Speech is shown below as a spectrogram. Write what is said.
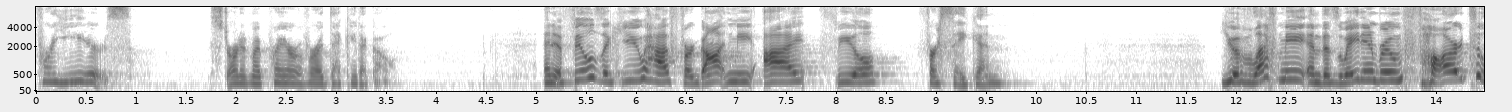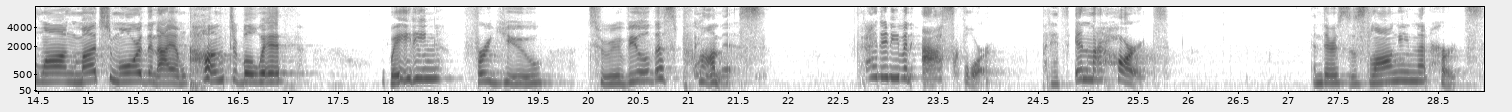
for years. Started my prayer over a decade ago. And it feels like you have forgotten me. I feel forsaken. You have left me in this waiting room far too long, much more than I am comfortable with, waiting for you to reveal this promise that I didn't even ask for, but it's in my heart. And there's this longing that hurts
